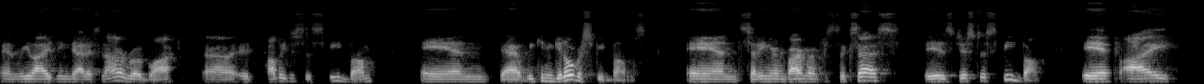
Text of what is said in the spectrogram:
and realizing that it's not a roadblock, uh, it's probably just a speed bump, and that we can get over speed bumps. And setting your environment for success is just a speed bump. If I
